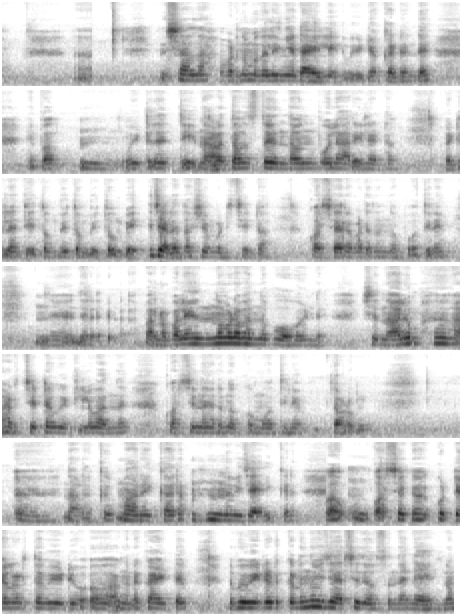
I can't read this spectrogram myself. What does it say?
ഇൻഷാല്ല ഇവിടുന്ന് മുതൽ ഇനി ഡെയിലി വീഡിയോ ഒക്കെ ഇടണ്ട്. ഇപ്പം വീട്ടിലെത്തി. നാളത്തെ അവസ്ഥ എന്താണെന്ന് പോലും അറിയില്ല കേട്ടോ വീട്ടിലെത്തി തുമ്പി തുമ്പി തുമ്പി ജലദോഷം പിടിച്ചിട്ടോ. കുറച്ച് നേരം ഇവിടെ നിന്നപ്പോത്തിന് ജല പറഞ്ഞ പോലെ എന്നും ഇവിടെ വന്ന് പോവുന്നുണ്ട് പക്ഷെ എന്നാലും അടച്ചിട്ട വീട്ടിൽ വന്ന് കുറച്ച് നേരം നിൽക്കുമ്പോൾ അതിന് തുടങ്ങും. നാളേക്ക് മാറിക്കാരം എന്ന് വിചാരിക്കണം. അപ്പൊ ഉം കുറച്ചൊക്കെ കുട്ടികളെടുത്ത വീഡിയോ അങ്ങനെയൊക്കെ ആയിട്ട് ഇപ്പൊ വീഡിയോ എടുക്കണം എന്ന് വിചാരിച്ച ദിവസം തന്നെയായിരുന്നു.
